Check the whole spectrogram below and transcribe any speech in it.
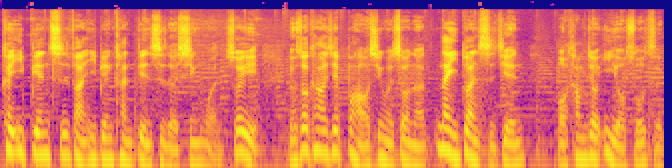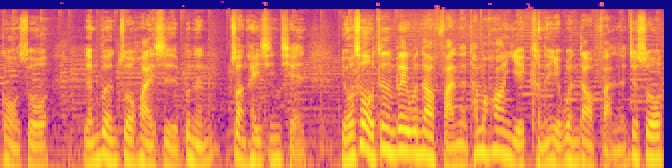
可以一边吃饭一边看电视的新闻，所以有时候看到一些不好的新闻的时候呢，那一段时间。哦，他们就意有所指跟我说，人不能做坏事，不能赚黑心钱。有时候我真的被问到烦了，他们好像也可能也问到烦了，就说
